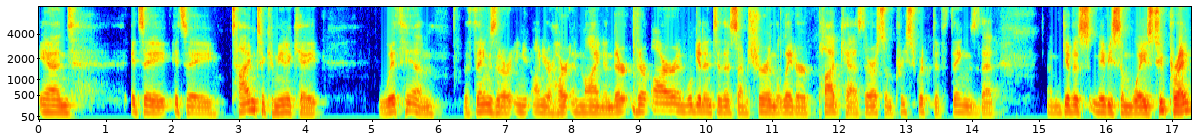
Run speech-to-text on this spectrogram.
and it's a it's a time to communicate with him the things that are in on your heart and mind. And there there are and we'll get into this i'm sure in the later podcast there are some prescriptive things that um, give us maybe some ways to pray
